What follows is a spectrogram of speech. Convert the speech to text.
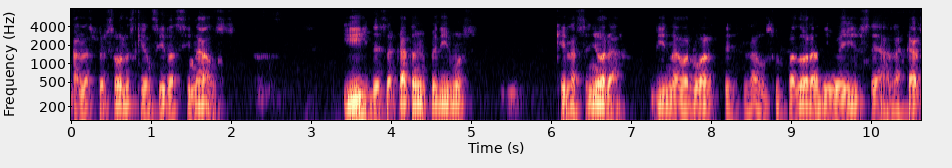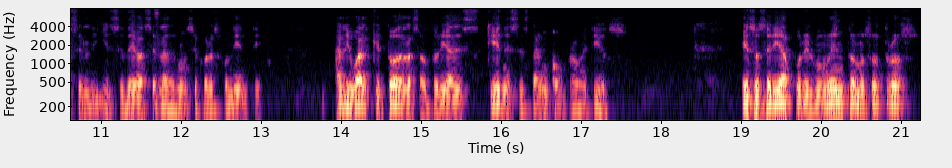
a las personas que han sido asesinados. Y desde acá también pedimos que la señora Dina Baluarte, la usurpadora, debe irse a la cárcel y se debe hacer la denuncia correspondiente, al igual que todas las autoridades quienes están comprometidos. Eso sería por el momento. Nosotros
